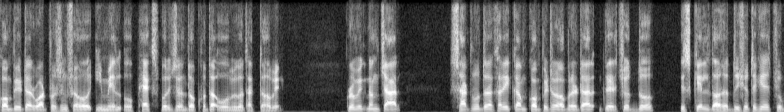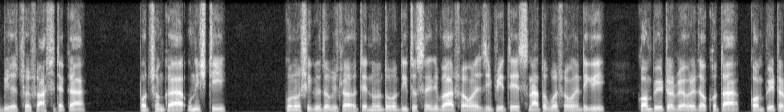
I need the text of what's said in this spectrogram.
কম্পিউটার ওয়ার্ড প্রসেসিং সহ ইমেল ও ফ্যাক্স পরিচালনার দক্ষতা ও অভিজ্ঞতা থাকতে হবে। ক্রমিক নং চার, ষাট মুদ্রাখারি কাম কম্পিউটার অপারেটর গ্রেড চোদ্দ স্কেল দশ হাজার দুইশো থেকে চব্বিশ হাজার ছশো আশি টাকা। পদ সংখ্যা উনিশটি। কোনো স্বীকৃত বিষয় হতে ন্যূনতম দ্বিতীয় শ্রেণি বা সমানের জিপিএতে স্নাতক বা সমানের ডিগ্রি। কম্পিউটার ব্যবহারের দক্ষতা, computer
